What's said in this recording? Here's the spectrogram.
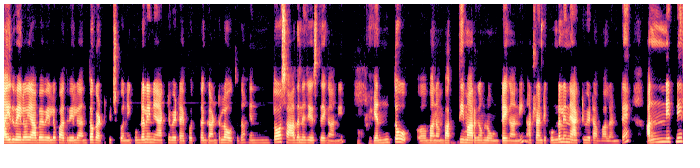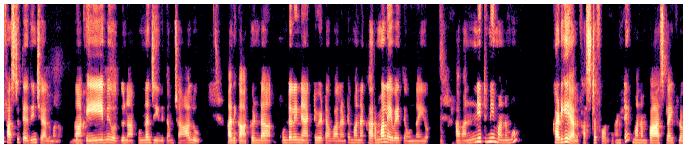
ఐదు వేలో యాభై వేలో పదివేలు ఎంతో కట్టిపించుకొని కుండలిని యాక్టివేట్ అయిపోతుందా గంటలో అవుతుందా? ఎంతో సాధన చేస్తే గానీ ఎంతో మనం భక్తి మార్గంలో ఉంటే గానీ అట్లాంటి కుండలిని యాక్టివేట్ అవ్వాలంటే అన్నిటినీ ఫస్ట్ త్యజించేయాలి మనం. నాకు. ఏమీ వద్దు నాకున్న జీవితం చాలు. అది కాకుండా కుండలిని యాక్టివేట్ అవ్వాలంటే మన కర్మలు ఏవైతే ఉన్నాయో అవన్నిటినీ మనము కడిగేయాలి ఫస్ట్ ఆఫ్ ఆల్. అంటే మనం పాస్ట్ లైఫ్లో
